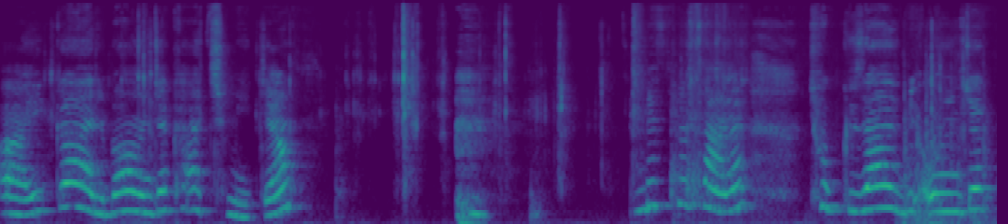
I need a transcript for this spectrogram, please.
ay galiba oyuncak açmayacağım. Biz bir tane çok güzel bir oyuncak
